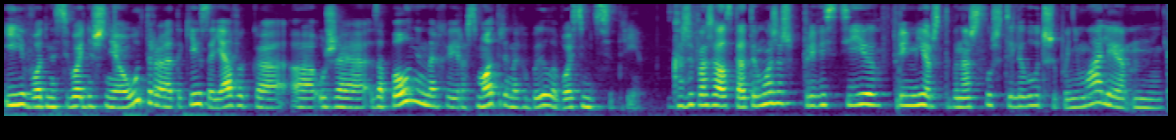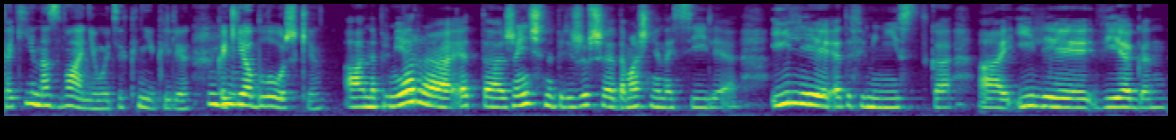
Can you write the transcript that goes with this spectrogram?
И вот на сегодняшнее утро таких заявок уже заполненных и рассмотренных было 83. Скажи, пожалуйста, а ты можешь привести в пример, чтобы наши слушатели лучше понимали, какие названия у этих книг или угу. какие обложки? А, например, это женщина, пережившая домашнее насилие, или это феминистка, а, или веган,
